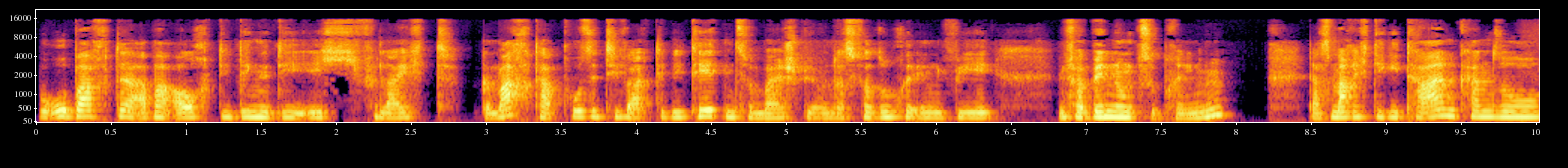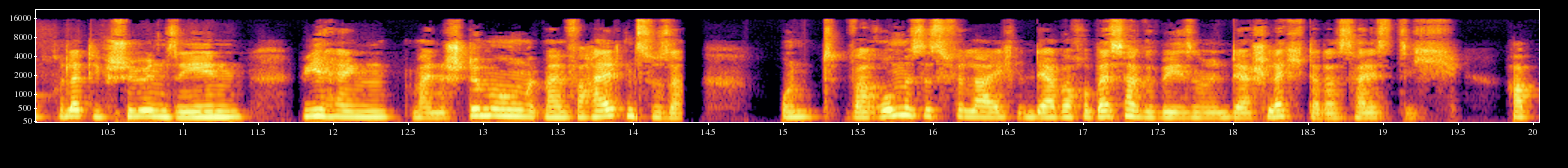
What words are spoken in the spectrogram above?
beobachte, aber auch die Dinge, die ich vielleicht gemacht habe, positive Aktivitäten zum Beispiel, und das versuche irgendwie in Verbindung zu bringen. Das mache ich digital und kann so relativ schön sehen, wie hängt meine Stimmung mit meinem Verhalten zusammen. Und warum ist es vielleicht in der Woche besser gewesen und in der schlechter? Das heißt, ich habe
